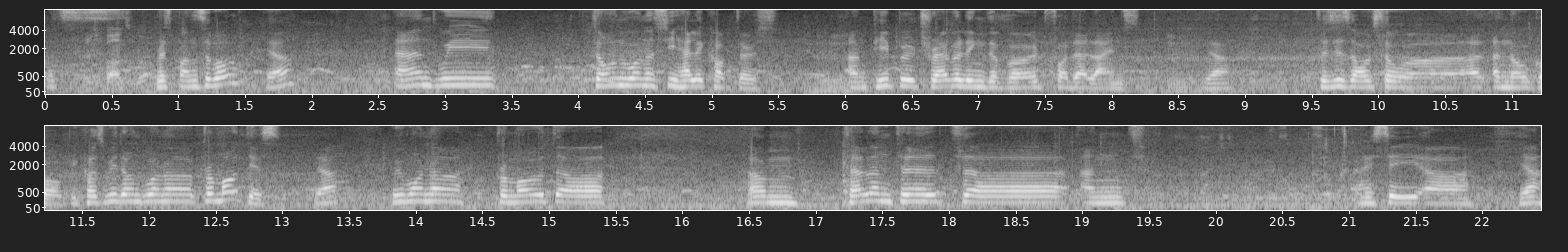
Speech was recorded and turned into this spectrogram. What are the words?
What's- Responsible? responsible yeah. And we don't want to see helicopters and people traveling the world for their lines. Yeah, this is also a, a, a no-go because we don't want to promote this. Yeah, we want to promote uh, um, talented uh, and I see, uh, yeah,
